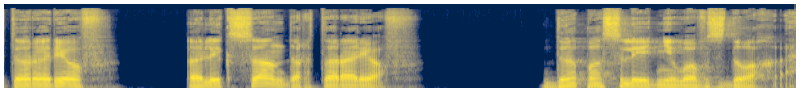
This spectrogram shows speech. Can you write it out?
Тарарев, Александр Тарарев. До последнего вздоха.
